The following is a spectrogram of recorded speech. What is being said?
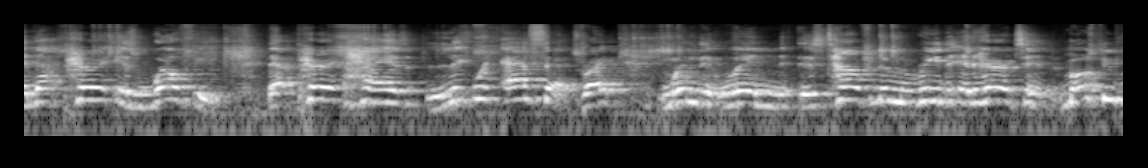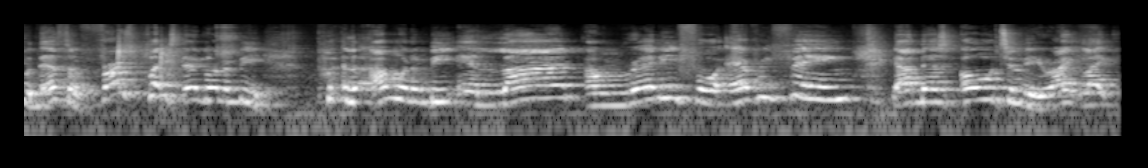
and that parent is wealthy, that parent has liquid assets, right? When the, when it's time for them to read the inheritance, most people, that's the first place they're going to be I want to be in line. I'm ready for everything, God, that's owed to me, right? Like,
